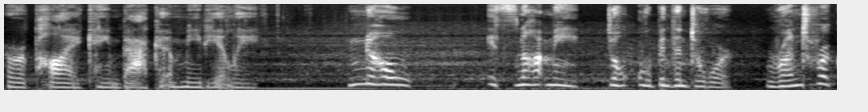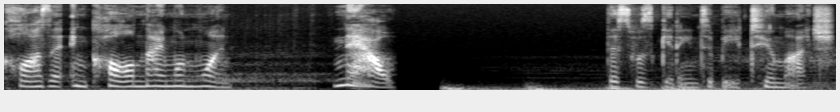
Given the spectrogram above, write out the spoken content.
A reply came back immediately. No, it's not me. Don't open the door. Run to her closet and call 911. Now. This was getting to be too much.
